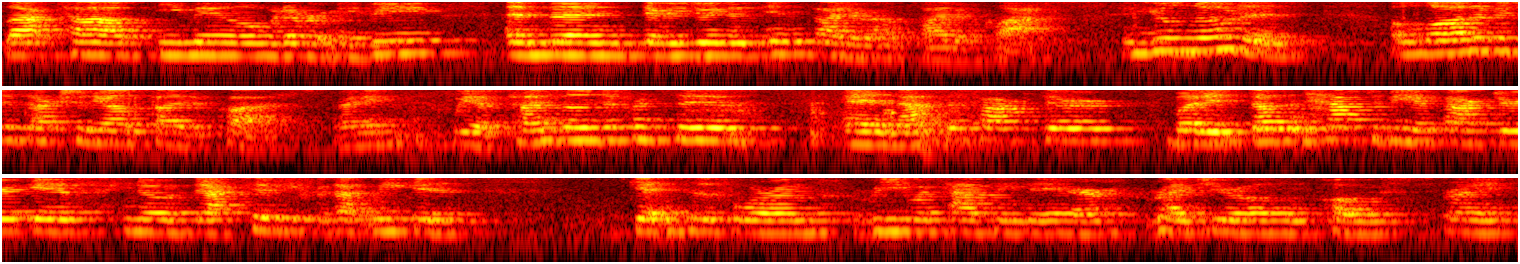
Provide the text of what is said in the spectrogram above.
laptop, email, whatever it may be. And then are you doing this inside or outside of class? And you'll notice a lot of it is actually outside of class, right? We have time zone differences, and that's a factor, but it doesn't have to be a factor if, you know, the activity for that week is get into the forum, read what's happening there, write your own post, right?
